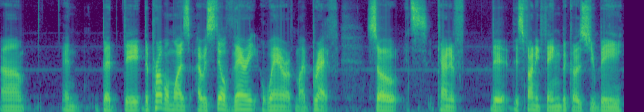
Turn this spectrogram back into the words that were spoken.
Um, and but the the problem was I was still very aware of my breath. So it's kind of the this funny thing because you be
